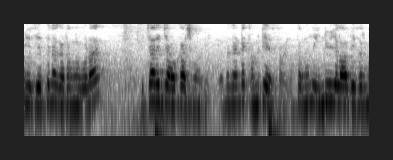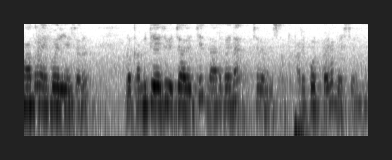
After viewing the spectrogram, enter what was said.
మీరు చెప్పిన ఘటనలు కూడా విచారించే అవకాశం ఉంది. ఎందుకంటే కమిటీ వేస్తారు. ఇంతకుముందు ఇండివిజువల్ ఆఫీసర్ మాత్రం ఎంక్వైరీ చేశారు. ఇప్పుడు కమిటీ వేసి విచారించి దానిపైన చర్యలు తీసుకుంటాం ఆ రిపోర్ట్ పైన బేస్ చేస్తాం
